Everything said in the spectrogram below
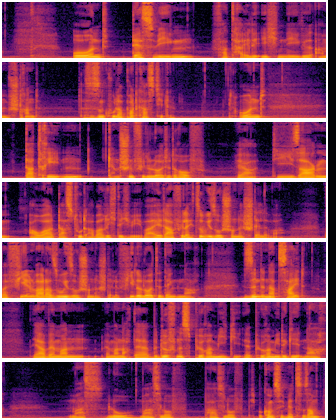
Und deswegen verteile ich Nägel am Strand. Das ist ein cooler Podcast-Titel. Und da treten ganz schön viele Leute drauf. Ja, die sagen, aua, das tut aber richtig weh, weil da vielleicht sowieso schon eine Stelle war. Bei vielen war da sowieso schon eine Stelle. Viele Leute denken nach. Wir sind in der Zeit, ja, wenn man, wenn man nach der Bedürfnispyramide äh, Pyramide geht, nach Maslow, Maslow, Paslow, ich bekomme es nicht mehr zusammen,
